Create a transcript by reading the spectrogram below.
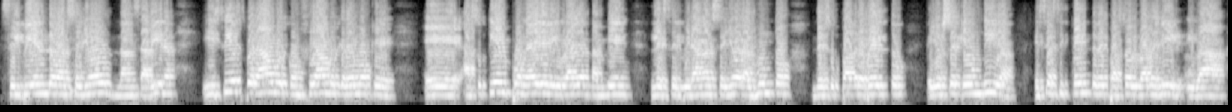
sirviendo al Señor, danzarina, y sí esperamos y confiamos y creemos que eh, a su tiempo Naiden y Brian también le servirán al Señor al junto de su padre Berto, que yo sé que un día ese asistente de pastor va a venir y va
